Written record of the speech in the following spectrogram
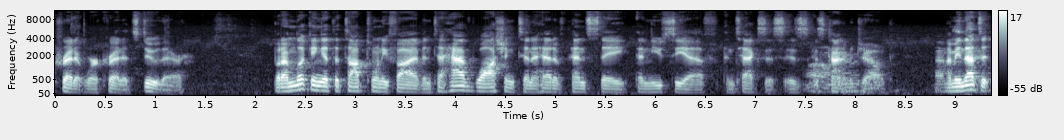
credit where credit's due there. But I'm looking at the top 25, and to have Washington ahead of Penn State and UCF and Texas is, is Oh, kind of a joke. I mean, that's it.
